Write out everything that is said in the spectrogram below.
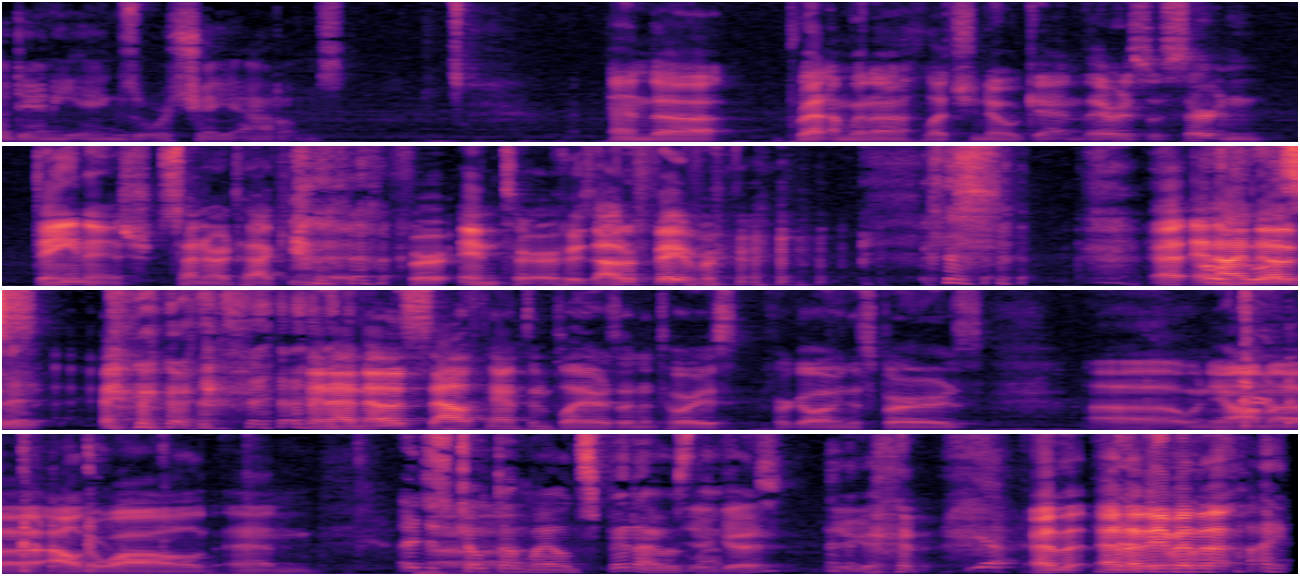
a Danny Ings or Che Adams. And uh, Brent, I'm gonna let you know again. There is a certain Danish center attacking mid for Inter who's out of favor. and, and Oh, I know, and I know Southampton players are notorious for going to Spurs. Uh, Wanyama, Alderweireld, and I just choked on my own spit. I was you laughing. good? You good? Yeah. And and then even I'm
